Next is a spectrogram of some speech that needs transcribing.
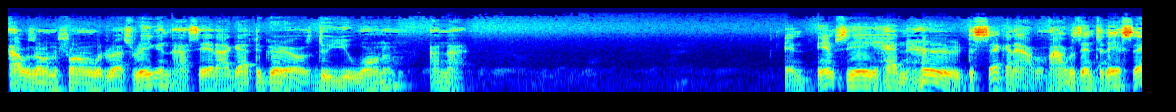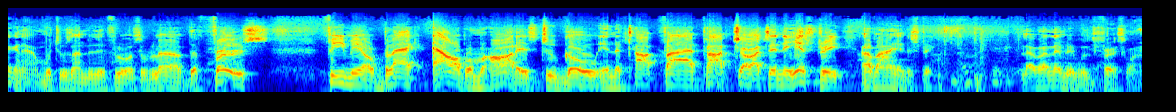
I was on the phone with Russ Regan. I said, I got the girls. Do you want them or not? And MCA hadn't heard the second album. I was into their second album, which was Under the Influence of Love, the first female black album artist to go in the top five pop charts in the history of our industry. Love Unlimited was the first one.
